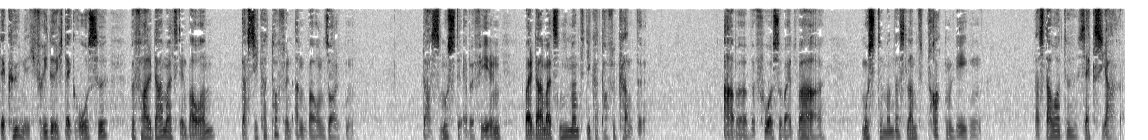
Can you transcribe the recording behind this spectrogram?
Der König Friedrich der Große befahl damals den Bauern, dass sie Kartoffeln anbauen sollten. Das musste er befehlen, weil damals niemand die Kartoffel kannte. Aber bevor es soweit war, musste man das Land trockenlegen. Das dauerte sechs Jahre.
